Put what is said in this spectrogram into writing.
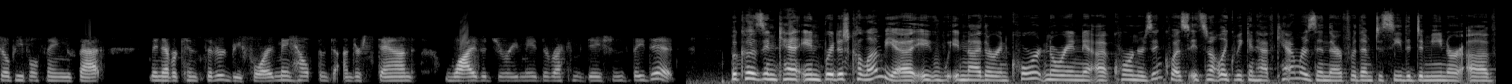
show people things that they never considered before. It may help them to understand why the jury made the recommendations they did. Because in in British Columbia, it, neither in court nor in a coroner's inquest, it's not like we can have cameras in there for them to see the demeanor of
